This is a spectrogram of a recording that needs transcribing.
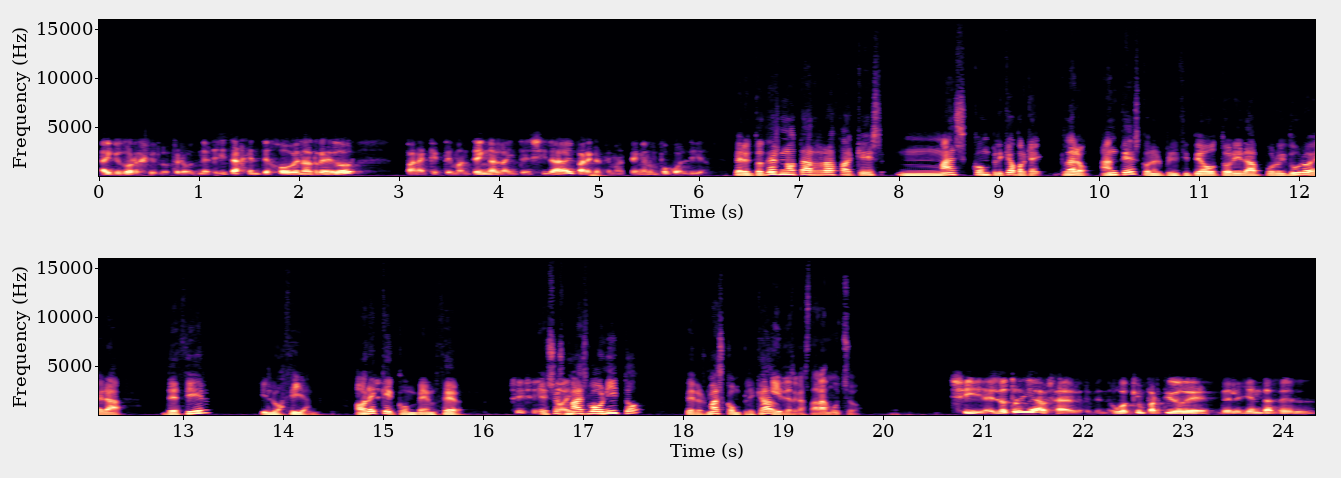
hay que corregirlo, pero necesita gente joven alrededor para que te mantengan la intensidad y para que te mantengan un poco al día. Pero entonces notas, Rafa, que es más complicado, porque claro, antes con el principio de autoridad puro y duro era decir y lo hacían. Ahora hay que convencer. Sí, sí, Eso es más bonito, pero es más complicado. Y desgastará mucho. Sí, el otro día, o sea, hubo aquí un partido de, leyendas del,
